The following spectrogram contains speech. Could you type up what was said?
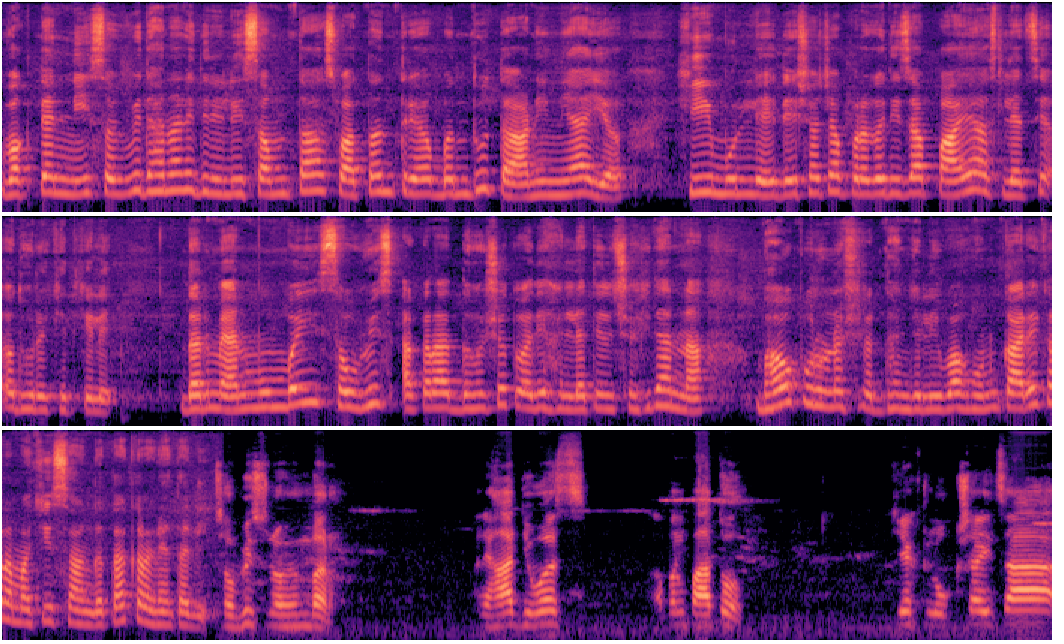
वक्त्यांनी संविधानाने दिलेली समता स्वातंत्र्य बंधुता आणि न्याय ही मूल्ये देशाच्या प्रगतीचा पाया असल्याचे अधोरेखित केले. दरम्यान मुंबई सव्वीस अकरा दहशतवादी हल्ल्यातील शहीदांना भावपूर्ण श्रद्धांजली वाहून कार्यक्रमाची सांगता करण्यात आली. सव्वीस नोव्हेंबर आणि हा दिवस आपण पाहतो की एक लोकशाहीचा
